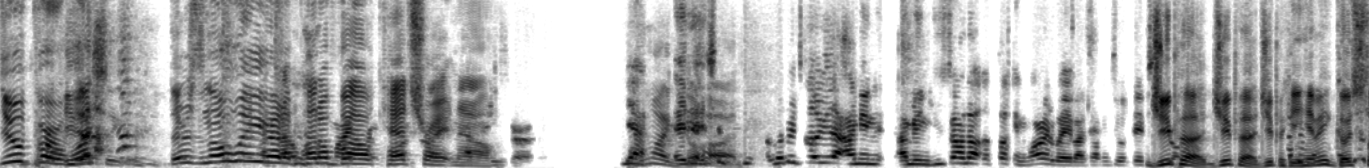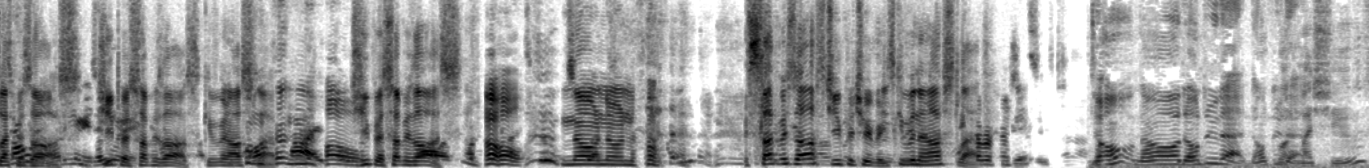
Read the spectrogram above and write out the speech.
Duper. What? actually. There's no way you're at a pedophile catch right now. Yeah, Oh my it is. God. Let me tell you that. I mean, I mean, you found out the fucking hard way by talking to a 50 year Juper, Juper, Juper, can you hear me? Go slap his ass. Juper, slap his ass. Give him an ass slap. No. Juper, slap his ass. No, no, no, no. Slap his ass, Juper Trooper. Just give him an ass slap. Don't no, don't do that. Don't do that. My shoes?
